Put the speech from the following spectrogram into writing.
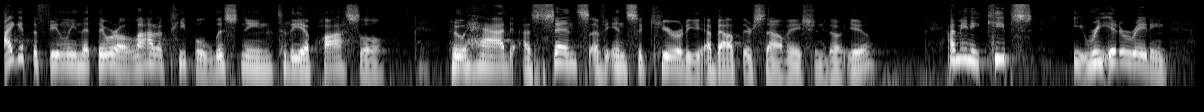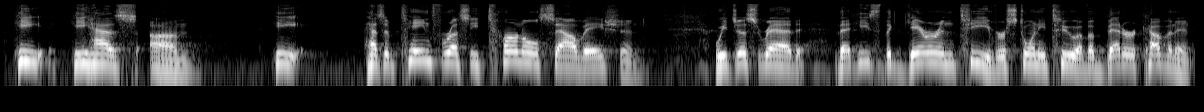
I get the feeling that there were a lot of people listening to the apostle who had a sense of insecurity about their salvation, don't you? I mean, he keeps reiterating, he, he has. Um, he has obtained for us eternal salvation. We just read that he's the guarantee, verse 22, of a better covenant.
